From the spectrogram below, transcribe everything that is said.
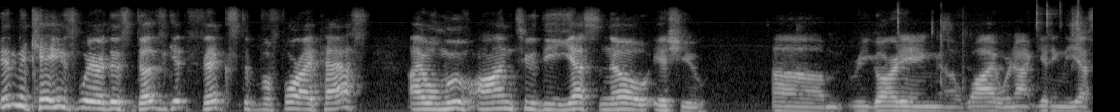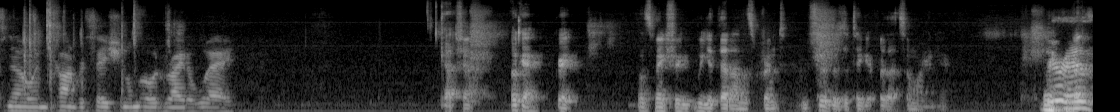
in the case where this does get fixed before I pass, I will move on to the yes/no issue um, regarding uh, why we're not getting the yes/no in conversational mode right away. Gotcha. Okay, great. Let's make sure we get that on the sprint. I'm sure there's a ticket for that somewhere in here. There is,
